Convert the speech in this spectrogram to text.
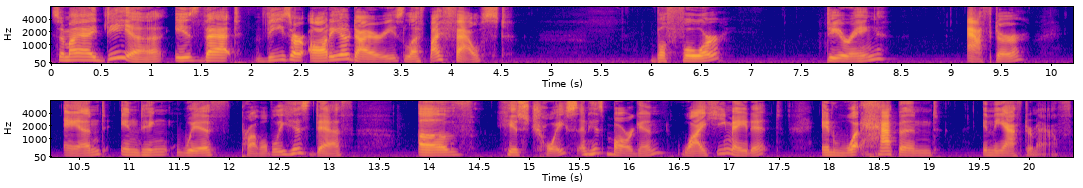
So, my idea is that these are audio diaries left by Faust before, during, after, and ending with probably his death of his choice and his bargain, why he made it, and what happened in the aftermath,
